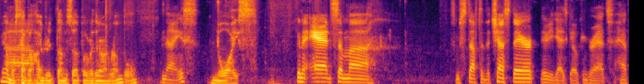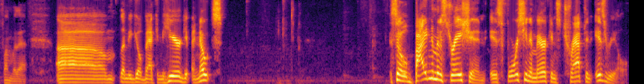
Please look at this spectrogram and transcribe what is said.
we almost have Uh, a hundred thumbs up over there on Rumble. Nice. Nice. Gonna add some uh some stuff to the chest there. There you guys go. Congrats. Have fun with that. Um, let me go back into here, get my notes. So Biden administration is forcing Americans trapped in Israel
